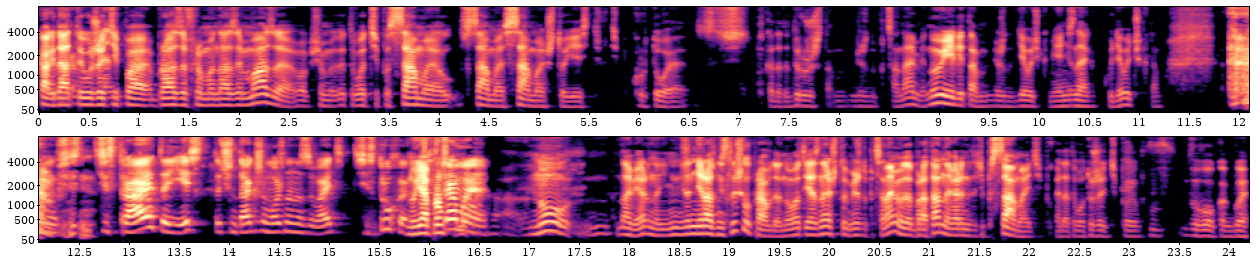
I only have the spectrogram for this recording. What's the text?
когда ты уже типа from another mother, в общем, это вот типа самое, самое, самое, что есть, типа крутое, когда ты дружишь там между пацанами, ну или там между девочками, я не знаю, как у девочек там. Ну, сес- сестра это есть, точно так же можно называть. Сеструха, Ну, я сестра просто, ну, моя. а, ну, наверное, ни, ни разу не слышал, правда, но вот я знаю, что между пацанами вот братан, наверное, это типа самое, типа, когда ты вот уже типа его как бы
